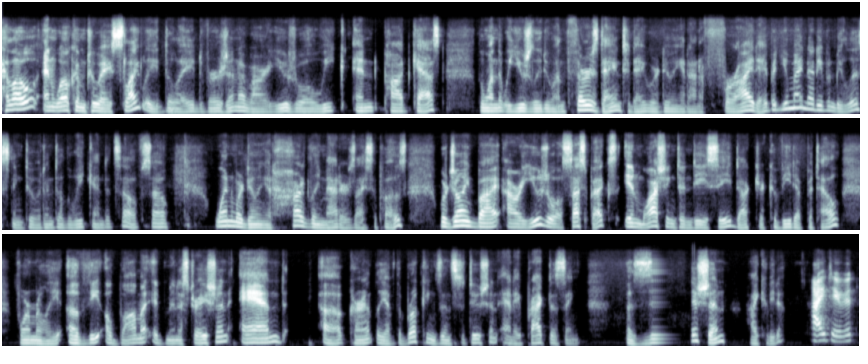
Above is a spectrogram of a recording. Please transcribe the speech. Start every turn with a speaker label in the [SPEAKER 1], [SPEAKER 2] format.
[SPEAKER 1] Hello, and welcome to a slightly delayed version of our usual weekend podcast, the one that we usually do on Thursday. And today we're doing it on a Friday, but you might not even be listening to it until the weekend itself. So when we're doing it hardly matters, I suppose. We're joined by our usual suspects in Washington, D.C., Dr. Kavita Patel, formerly of the Obama administration and uh, currently of the Brookings Institution and a practicing physician. Hi, Kavita.
[SPEAKER 2] Hi, David.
